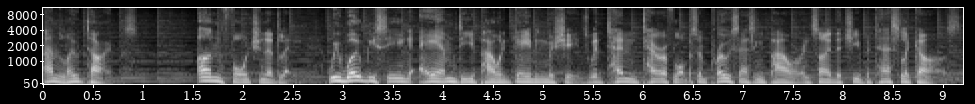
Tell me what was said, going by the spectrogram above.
and load times. Unfortunately, we won't be seeing AMD-powered gaming machines with 10 teraflops of processing power inside the cheaper Tesla cars.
